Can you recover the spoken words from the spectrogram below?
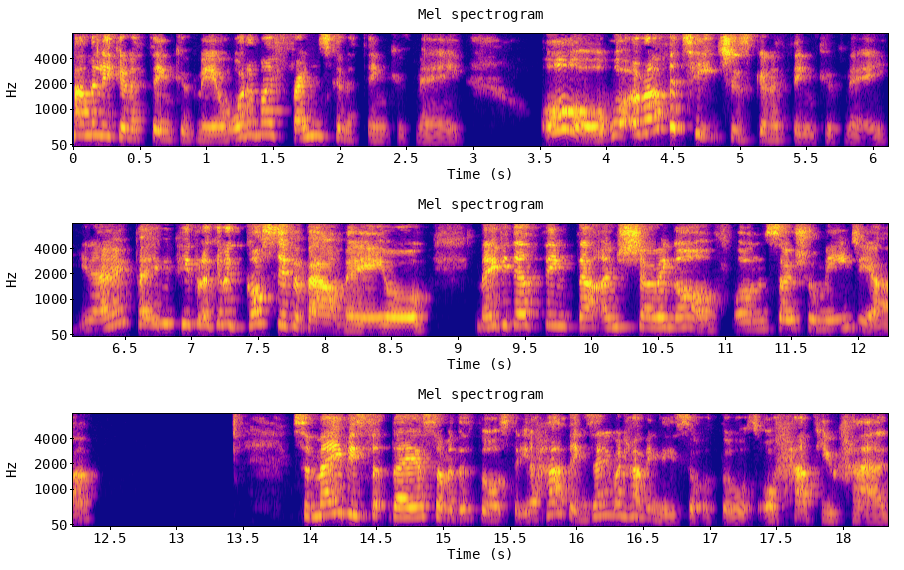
my family going to think of me? Or what are my friends going to think of me? Or what are other teachers going to think of me? You know, maybe people are going to gossip about me, or maybe they'll think that I'm showing off on social media. So maybe they are some of the thoughts that you're having. Is anyone having these sort of thoughts, or have you had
